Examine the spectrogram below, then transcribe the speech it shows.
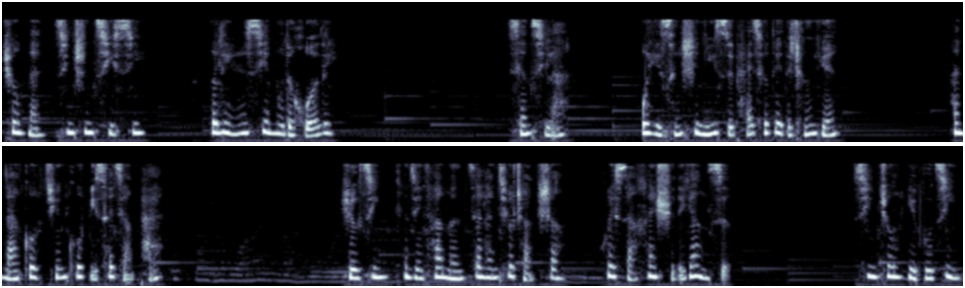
充满青春气息和令人羡慕的活力。想起来，我也曾是女子排球队的成员，还拿过全国比赛奖牌。如今看见他们在篮球场上挥洒汗水的样子，心中也不禁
